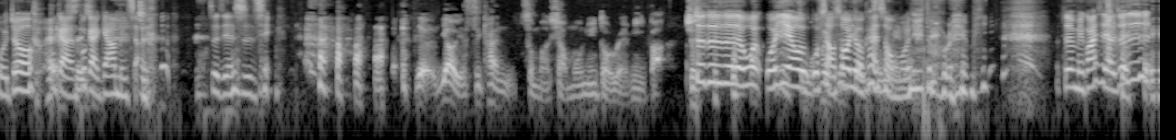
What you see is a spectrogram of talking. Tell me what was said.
我就不敢不敢跟他们讲这件事情。要要也是看什么小魔女哆瑞咪吧？对对对对，我我也有，我小时候有看小魔女哆瑞咪。对，没关系的，就是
